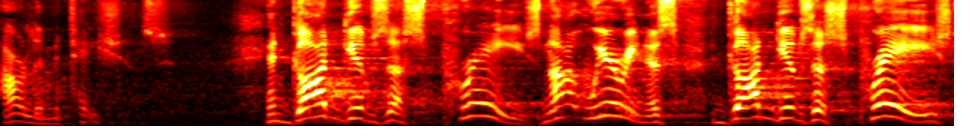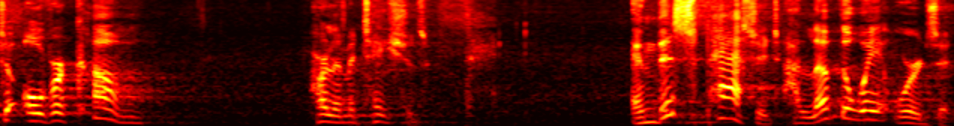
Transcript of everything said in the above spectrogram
our limitations. And God gives us praise, not weariness. God gives us praise to overcome our limitations. And this passage, I love the way it words it.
